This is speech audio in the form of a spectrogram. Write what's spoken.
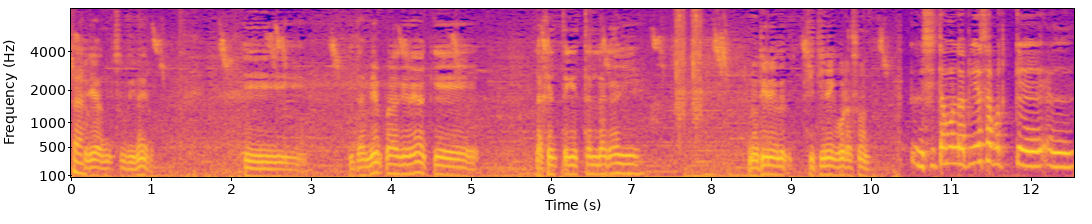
querían su dinero. Y, también para que vean que la gente que está en la calle no tiene, que tiene corazón necesitamos la pieza porque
